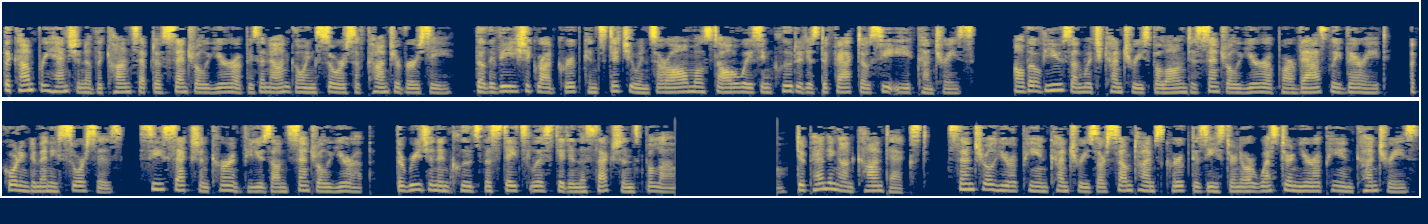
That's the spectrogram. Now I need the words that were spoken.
The comprehension of the concept of Central Europe is an ongoing source of controversy, though the Visegrad Group constituents are almost always included as de facto CE countries. Although views on which countries belong to Central Europe are vastly varied, according to many sources, see section Current views on Central Europe. The region includes the states listed in the sections below. Depending on context, Central European countries are sometimes grouped as Eastern or Western European countries,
